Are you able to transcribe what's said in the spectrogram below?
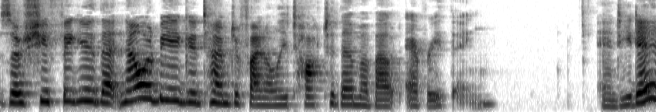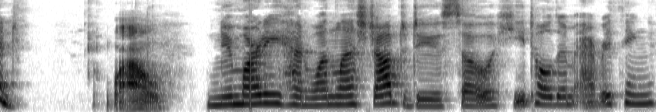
So she figured that now would be a good time to finally talk to them about everything. And he did. Wow. Knew Marty had one last job to do, so he told him everything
